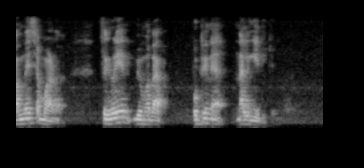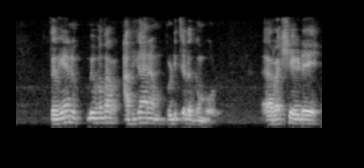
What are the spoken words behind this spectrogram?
സന്ദേശമാണ് സിറിയൻ വിമതർ പുടിന് നൽകിയിരിക്കുന്നത്. സിറിയൻ വിമതർ അധികാരം പിടിച്ചെടുക്കുമ്പോൾ റഷ്യയുടെ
